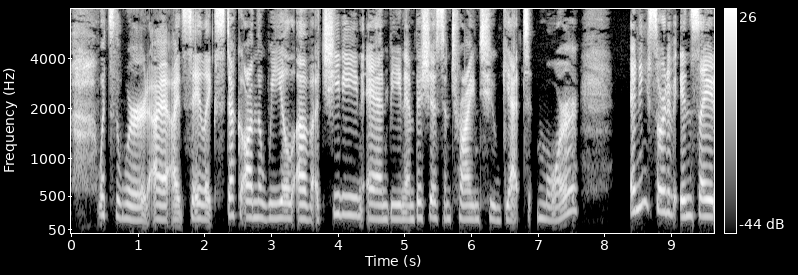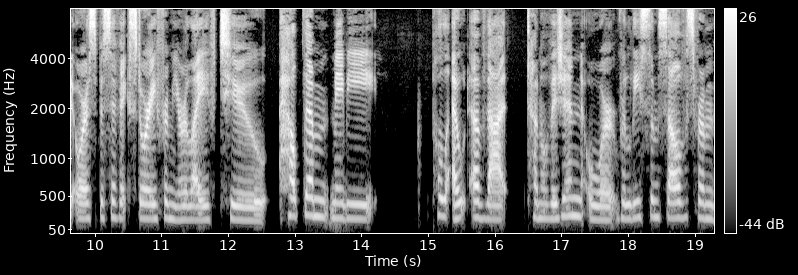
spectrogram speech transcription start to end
what's the word? I, would say like stuck on the wheel of achieving and being ambitious and trying to get more. Any sort of insight or a specific story from your life to help them maybe pull out of that tunnel vision or release themselves from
